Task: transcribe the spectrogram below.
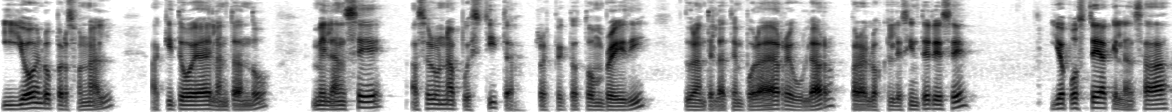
Y yo en lo personal, aquí te voy adelantando, me lancé a hacer una apuestita respecto a Tom Brady durante la temporada regular, para los que les interese. Yo aposté a que lanzaba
